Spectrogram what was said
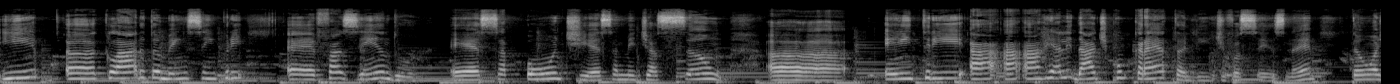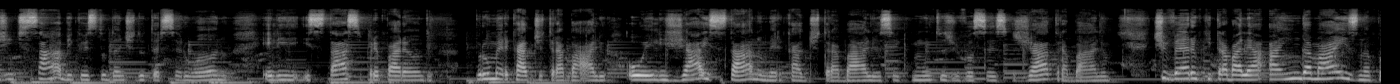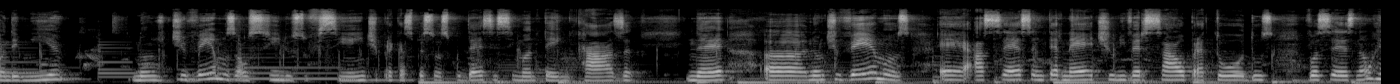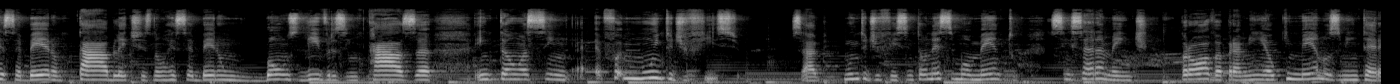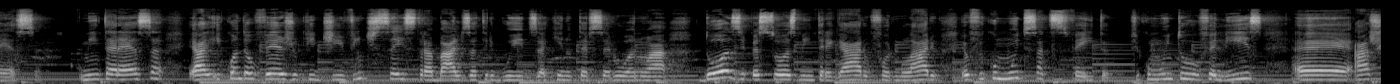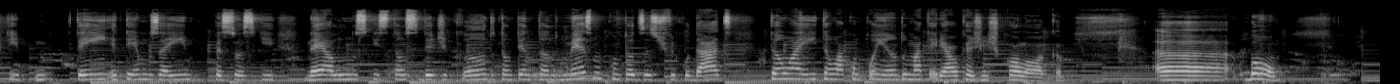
E, uh, claro, também sempre é, fazendo essa ponte, essa mediação uh, entre a, a, a, realidade concreta ali de vocês, né? Então a gente sabe que o estudante do terceiro ano ele está se preparando para o mercado de trabalho ou ele já está no mercado de trabalho. Eu sei que muitos de vocês já trabalham, tiveram que trabalhar ainda mais na pandemia. Não tivemos auxílio suficiente para que as pessoas pudessem se manter em casa né? Uh, não tivemos é, acesso à internet universal para todos, vocês não receberam tablets, não receberam bons livros em casa, então, assim, é, foi muito difícil, sabe? Muito difícil. Então, nesse momento, sinceramente, prova para mim é o que menos me interessa me interessa, e quando eu vejo que de 26 trabalhos atribuídos aqui no terceiro ano a 12 pessoas me entregaram o formulário, eu fico muito satisfeita, fico muito feliz. É, acho que tem, temos aí pessoas que, né, alunos que estão se dedicando, estão tentando, mesmo com todas as dificuldades, estão aí, estão acompanhando o material que a gente coloca. Uh, bom,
